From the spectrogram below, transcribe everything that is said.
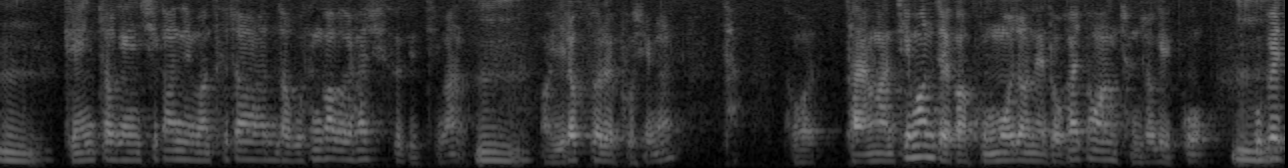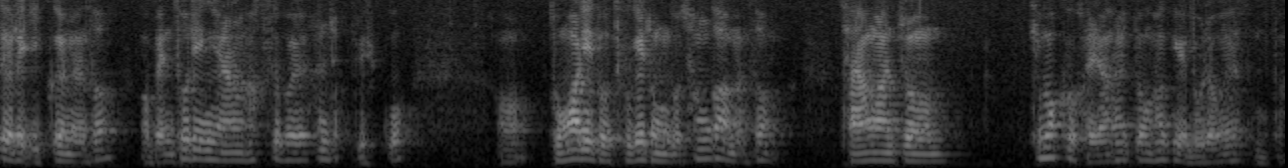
음, 개인적인 시간에만 투자한다고 생각을 하실 수도 있지만 음, 어, 이력서를 보시면 다, 그 다양한 팀원들과 공모전에도 활동한 전적이 있고 음. 후배들을 이끌면서 어, 멘토링이라는 학습을 한 적도 있고 어, 동아리도 두 개 정도 참가하면서 다양한 좀 팀워크 관련 활동하기 위해 노력을 했습니다.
